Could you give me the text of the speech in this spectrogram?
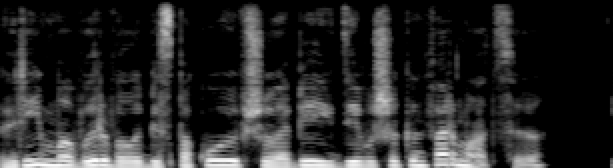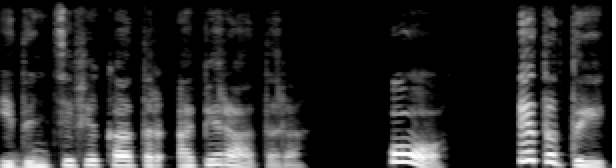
Римма вырвала беспокоившую обеих девушек информацию. Идентификатор оператора. «О, это ты!»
